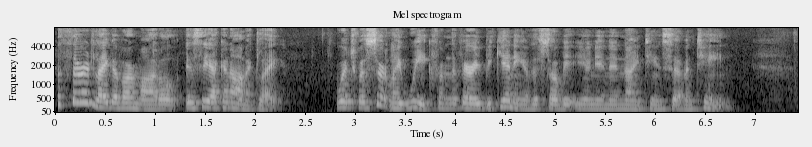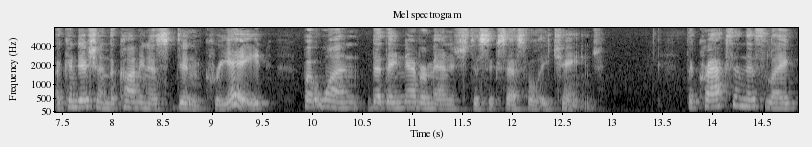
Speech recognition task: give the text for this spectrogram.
The third leg of our model is the economic leg, which was certainly weak from the very beginning of the Soviet Union in 1917, a condition the communists didn't create, but one that they never managed to successfully change. The cracks in this leg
